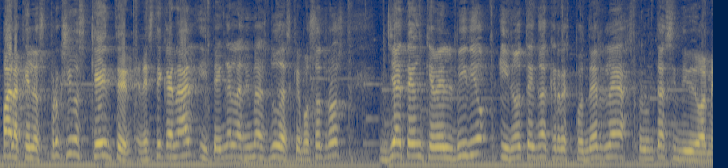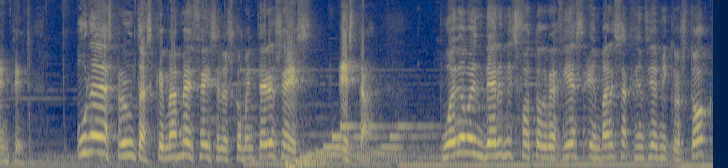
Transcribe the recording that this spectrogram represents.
para que los próximos que entren en este canal y tengan las mismas dudas que vosotros ya tengan que ver el vídeo y no tengan que responderle las preguntas individualmente. Una de las preguntas que más me hacéis en los comentarios es esta. ¿Puedo vender mis fotografías en varias agencias microstock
